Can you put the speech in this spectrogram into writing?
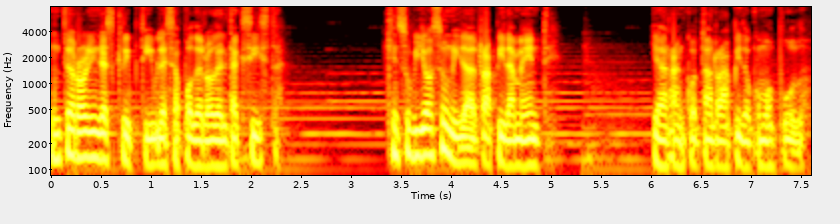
Un terror indescriptible se apoderó del taxista, quien subió a su unidad rápidamente y arrancó tan rápido como pudo.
